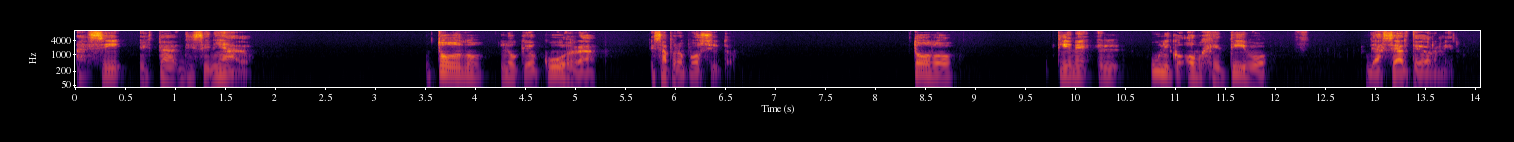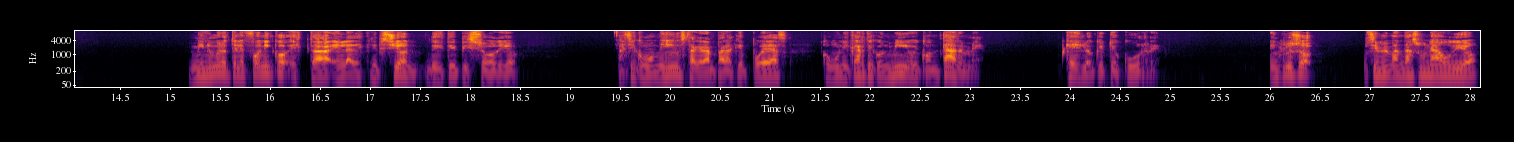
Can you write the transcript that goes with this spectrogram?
así está diseñado. Todo lo que ocurra es a propósito. Todo tiene el único objetivo de hacerte dormir. Mi número telefónico está en la descripción de este episodio, así como mi Instagram para que puedas comunicarte conmigo y contarme qué es lo que te ocurre. Incluso si me mandas un audio,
